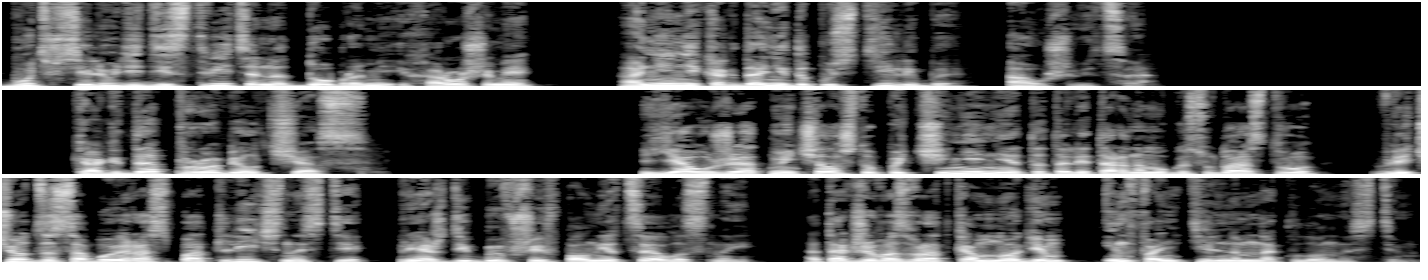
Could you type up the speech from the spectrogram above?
Будь все люди действительно добрыми и хорошими, они никогда не допустили бы Аушвица. Когда пробил час? Я уже отмечал, что подчинение тоталитарному государству влечет за собой распад личности, прежде бывшей вполне целостной, а также возврат ко многим инфантильным наклонностям.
